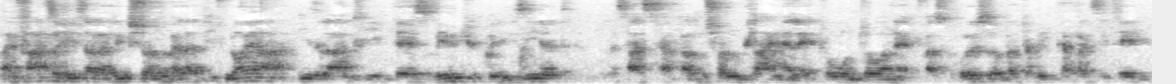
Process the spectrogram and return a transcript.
Mein Fahrzeug ist allerdings schon ein relativ neuer Dieselantrieb, der ist wild hybridisiert. Das heißt, er hat also schon einen kleinen Elektromotor, eine etwas größere Batteriekapazität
